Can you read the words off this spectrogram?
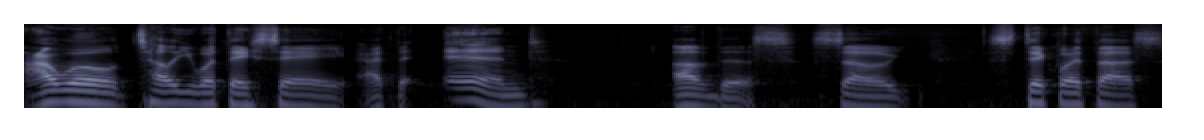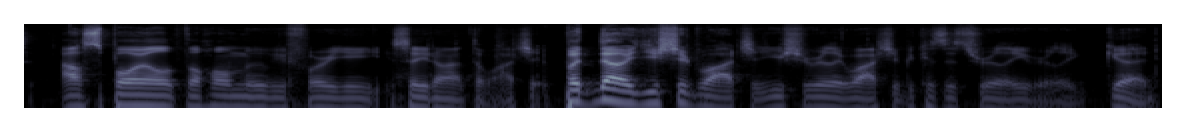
I will tell you what they say at the end of this. So stick with us. I'll spoil the whole movie for you so you don't have to watch it. But no, you should watch it. You should really watch it because it's really, really good.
